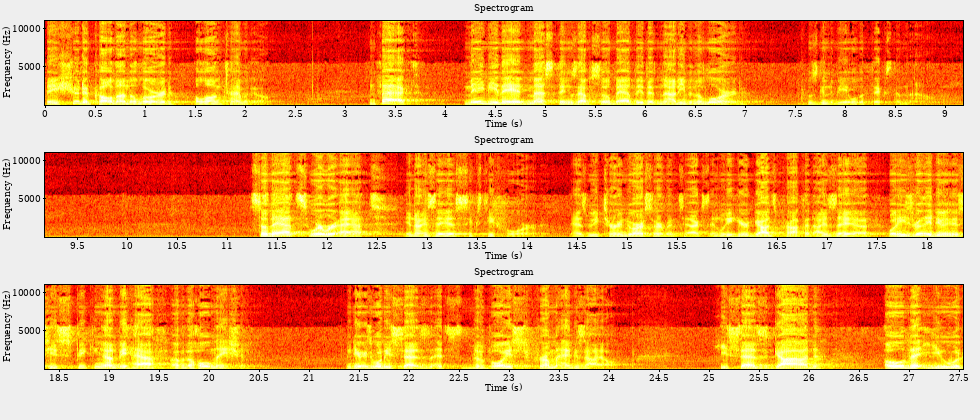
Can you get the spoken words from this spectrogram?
They should have called on the Lord a long time ago. In fact, maybe they had messed things up so badly that not even the Lord was going to be able to fix them now. So that's where we're at in Isaiah 64 as we turn to our sermon text and we hear God's prophet Isaiah. What he's really doing is he's speaking on behalf of the whole nation. And here's what he says. It's the voice from exile. He says, God, oh that you would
